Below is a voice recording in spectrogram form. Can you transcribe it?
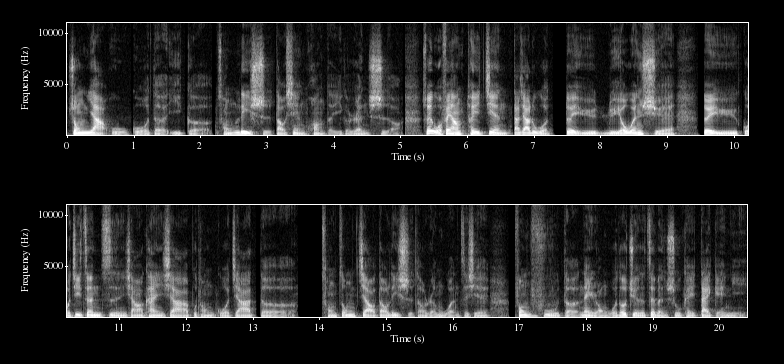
中亚五国的一个从历史到现况的一个认识哦。所以我非常推荐大家，如果对于旅游文学，对于国际政治，你想要看一下不同国家的从宗教到历史到人文这些丰富的内容，我都觉得这本书可以带给你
